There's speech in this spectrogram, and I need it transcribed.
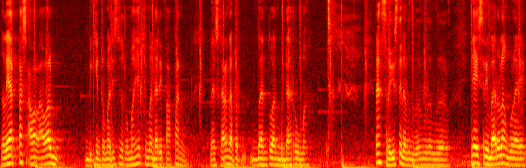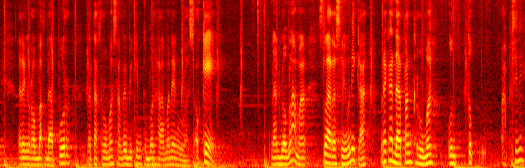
Ngelihat pas awal-awal bikin rumah di situ rumahnya cuma dari papan. Dan sekarang dapat bantuan bedah rumah. Ah serius tuh dapat bantuan bedah rumah. Ya istri baru lah mulai dari dapur letak rumah sampai bikin kebun halaman yang luas. Oke. Dan belum lama setelah resmi menikah mereka datang ke rumah untuk apa sih nih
